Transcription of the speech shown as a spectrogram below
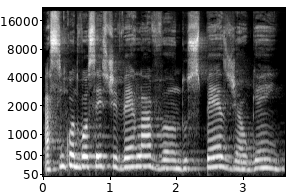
Assim, quando você estiver lavando os pés de alguém,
